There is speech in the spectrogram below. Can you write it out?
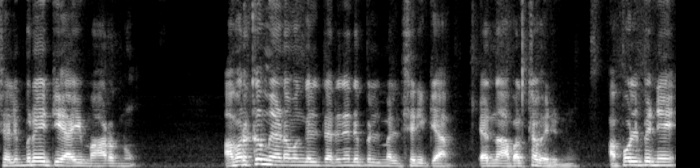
സെലിബ്രിറ്റിയായി മാറുന്നു. അവർക്കും വേണമെങ്കിൽ തിരഞ്ഞെടുപ്പിൽ മത്സരിക്കാം എന്ന അവസ്ഥ വരുന്നു. അപ്പോൾ പിന്നെ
